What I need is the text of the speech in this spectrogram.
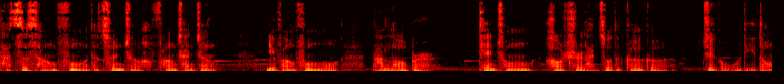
他私藏父母的存折和房产证，以防父母拿老本填充好吃懒做的哥哥这个无底洞。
